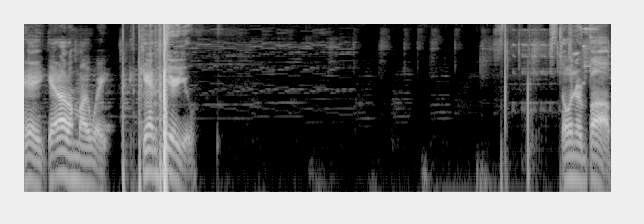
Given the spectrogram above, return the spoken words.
Hey, get out of my way. I can't hear you. Owner Bob.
